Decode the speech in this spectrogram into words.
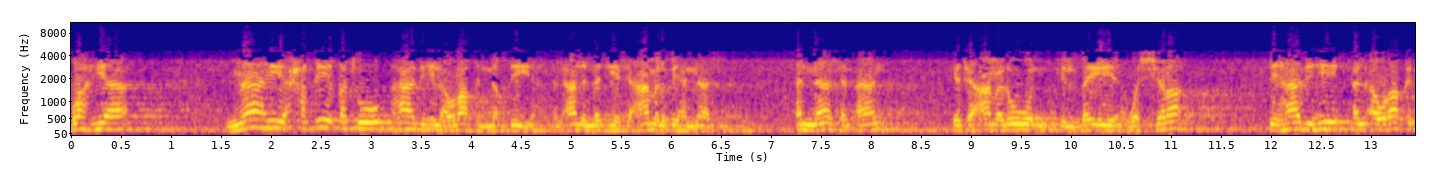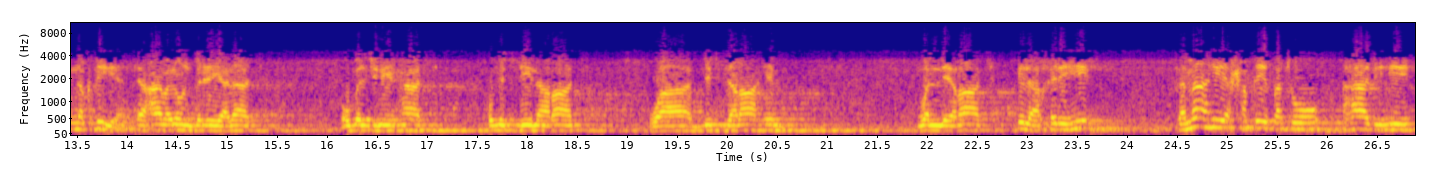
وهي ما هي حقيقة هذه الأوراق النقدية الآن التي يتعامل بها الناس؟ الناس الآن يتعاملون في البيع والشراء بهذه الأوراق النقدية يتعاملون بالريالات وبالجنيهات وبالدينارات وبالدراهم والليرات إلى آخره. فما هي حقيقة هذه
